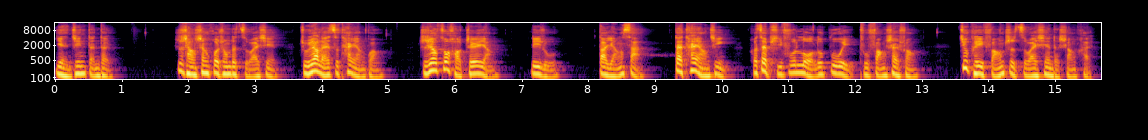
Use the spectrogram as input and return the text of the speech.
眼睛等等。日常生活中的紫外线主要来自太阳光，只要做好遮阳，例如打阳伞、戴太阳镜和在皮肤裸露部位涂防晒霜，就可以防止紫外线的伤害。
